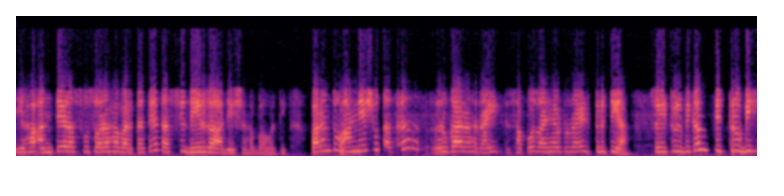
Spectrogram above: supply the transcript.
यः अन्ते रस्वस्वरः वर्तते तस्य दीर्घ आदेशः भवति परन्तु अन्येषु तत्र ऋकारः right suppose I have to write तृतीया सो इट् विल् बिकम् पितृभिः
